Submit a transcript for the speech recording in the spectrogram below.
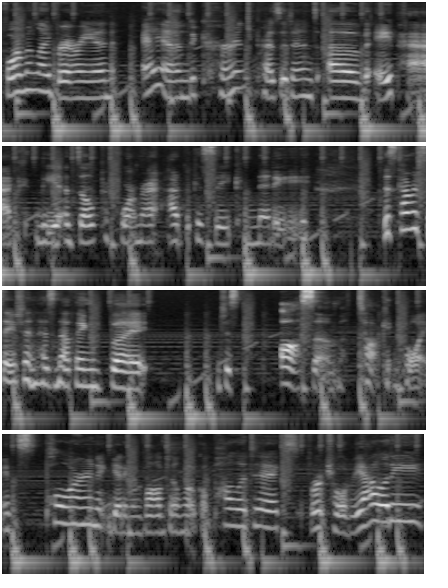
former librarian, and current president of APAC, the Adult Performer Advocacy Committee. This conversation has nothing but just awesome talking points porn, getting involved in local politics, virtual reality,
